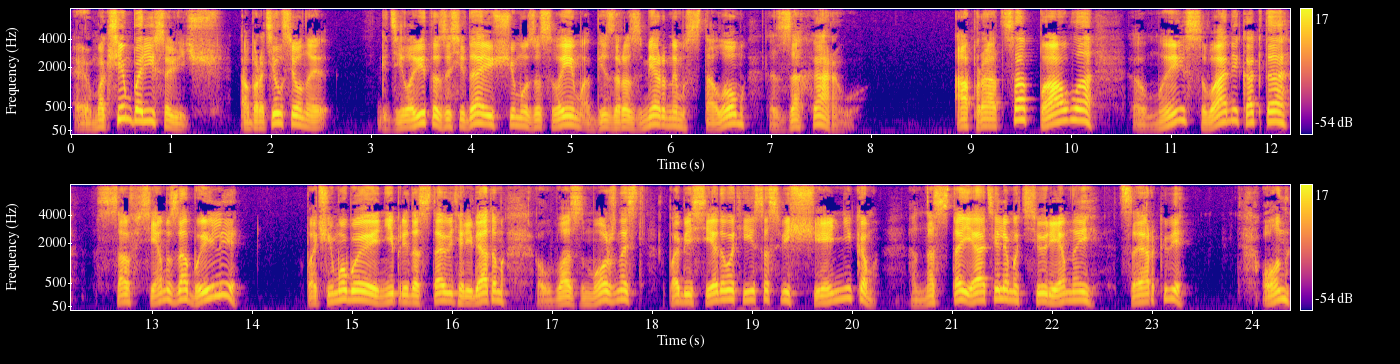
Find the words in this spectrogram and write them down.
«Э, «Максим Борисович», — обратился он э, к деловито заседающему за своим безразмерным столом Захарову. «А про отца Павла мы с вами как-то совсем забыли». Почему бы не предоставить ребятам возможность побеседовать и со священником, настоятелем тюремной церкви? Он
